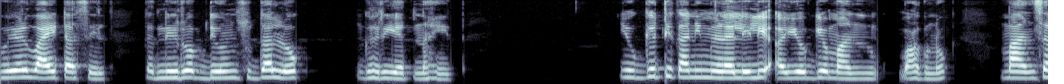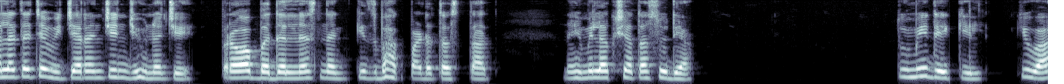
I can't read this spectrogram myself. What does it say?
वेळ वाईट असेल तर निरोप देऊन सुद्धा लोक घरी येत नाहीत. योग्य ठिकाणी मिळालेली अयोग्य मान वागणूक माणसाला त्याच्या विचारांचे जीवनाचे प्रवाह बदलण्यास नक्कीच भाग पाडत असतात. नेहमी लक्षात असू द्या. तुम्ही देखील किंवा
